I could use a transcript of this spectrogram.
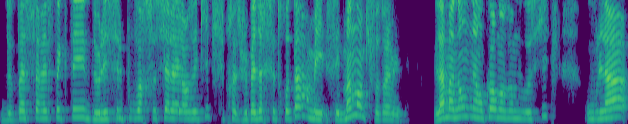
de pas se faire respecter, de laisser le pouvoir social à leurs équipes. C'est je vais pas dire que c'est trop tard, mais c'est maintenant qu'il réveiller. Là maintenant on est encore dans un nouveau cycle où là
